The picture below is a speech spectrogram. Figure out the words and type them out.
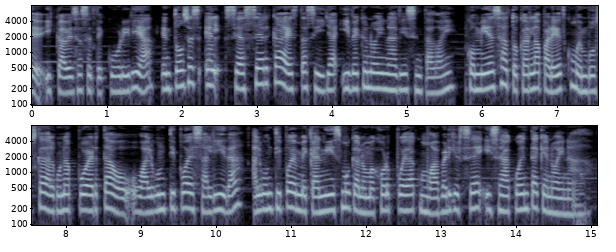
y cabeza se te cubriría. Entonces él se acerca a esta silla y ve que no hay nadie sentado ahí. Comienza a tocar la pared como en busca de alguna puerta o, o algún tipo de salida, algún tipo de mecanismo que a lo mejor pueda como abrirse y se da cuenta que no hay nada.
